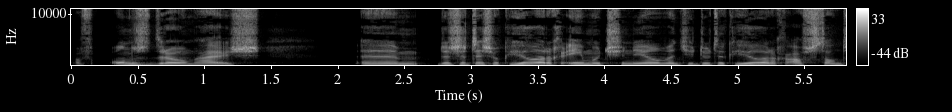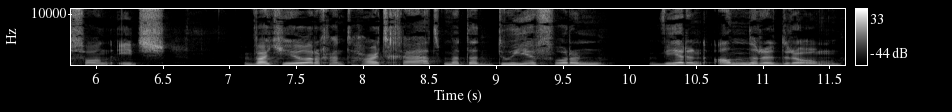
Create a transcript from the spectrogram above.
of ons droomhuis. Um, dus het is ook heel erg emotioneel, want je doet ook heel erg afstand van iets wat je heel erg aan het hart gaat, maar dat doe je voor een, weer een andere droom.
